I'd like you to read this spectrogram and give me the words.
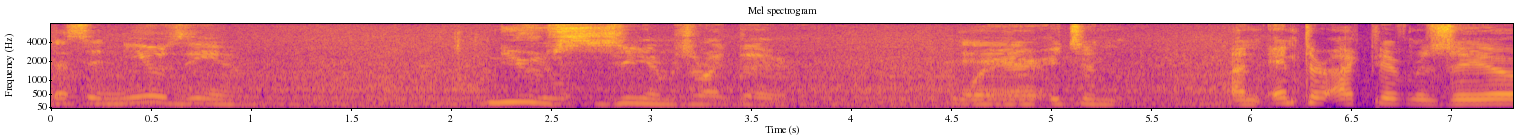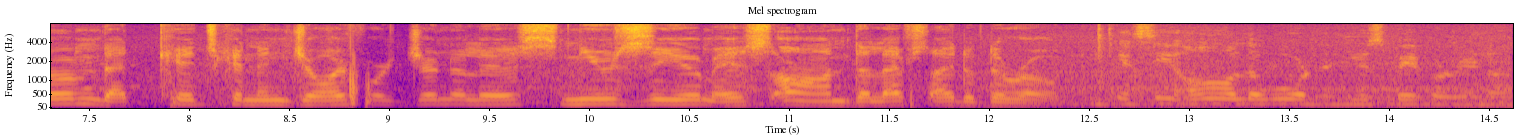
That's a museum. museums right there where And- it's an an interactive museum that kids can enjoy for journalists museum is on the left side of the road You can see all the world in newspaper, you know.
